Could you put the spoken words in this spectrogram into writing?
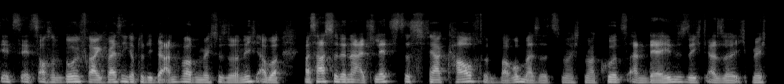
jetzt, jetzt auch so eine Durchfrage, ich weiß nicht, ob du die beantworten möchtest oder nicht, aber was hast du denn als letztes verkauft und warum? Also jetzt möchte ich mal kurz an der Hinsicht, also ich möchte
